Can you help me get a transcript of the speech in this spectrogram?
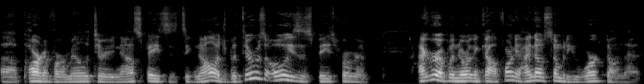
uh, part of our military now. Space is acknowledged, but there was always a space program. I grew up in Northern California. I know somebody who worked on that,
